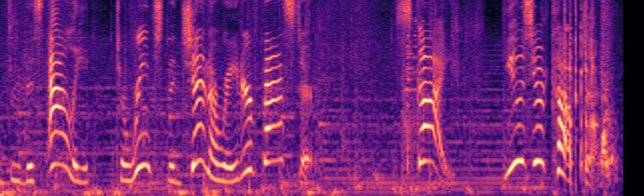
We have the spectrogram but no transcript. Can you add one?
Through this alley to reach the generator faster. Skye, use your copter.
